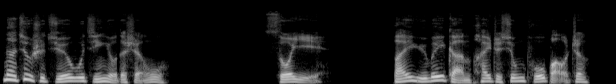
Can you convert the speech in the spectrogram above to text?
那就是绝无仅有的神物。所以，白羽微敢拍着胸脯保证，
